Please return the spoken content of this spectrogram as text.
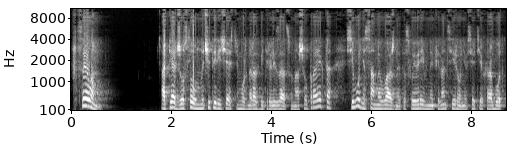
В целом, Опять же, условно, на четыре части можно разбить реализацию нашего проекта. Сегодня самое важное – это своевременное финансирование всех тех работ,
